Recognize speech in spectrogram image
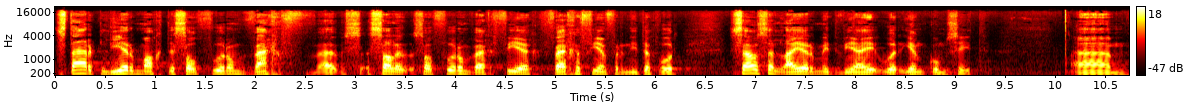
Sterk leermagte sal voor hom weg uh, sal sal voor hom wegvee, weggevee en vernietig word. Selfs 'n leier met wie hy ooreenkoms het. Ehm um,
